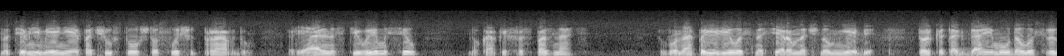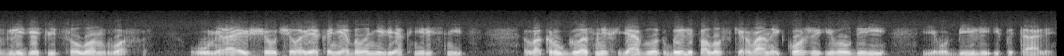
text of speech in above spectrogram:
но тем не менее почувствовал, что слышит правду. Реальность и вымысел, но как их распознать? Луна появилась на сером ночном небе. Только тогда ему удалось разглядеть лицо Лонгворфа. У умирающего человека не было ни век, ни ресниц. Вокруг глазных яблок были полоски рваной кожи и волдыри. Его били и пытали.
